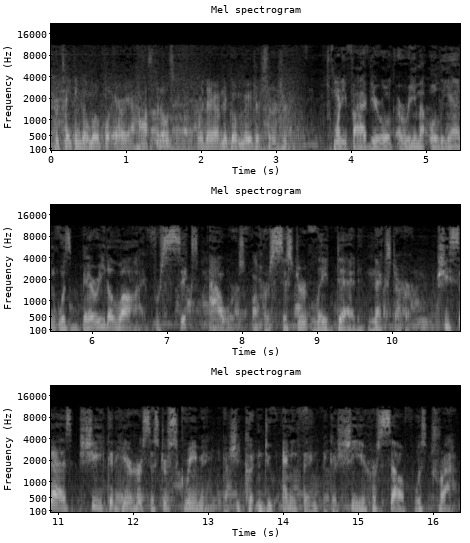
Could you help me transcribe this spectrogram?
they're taken to local area hospitals where they undergo major surgery. 25 year old Arima Olien was buried alive for six hours while her sister lay dead next to her. She says she could hear her sister screaming, but she couldn't do anything because she herself was trapped.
